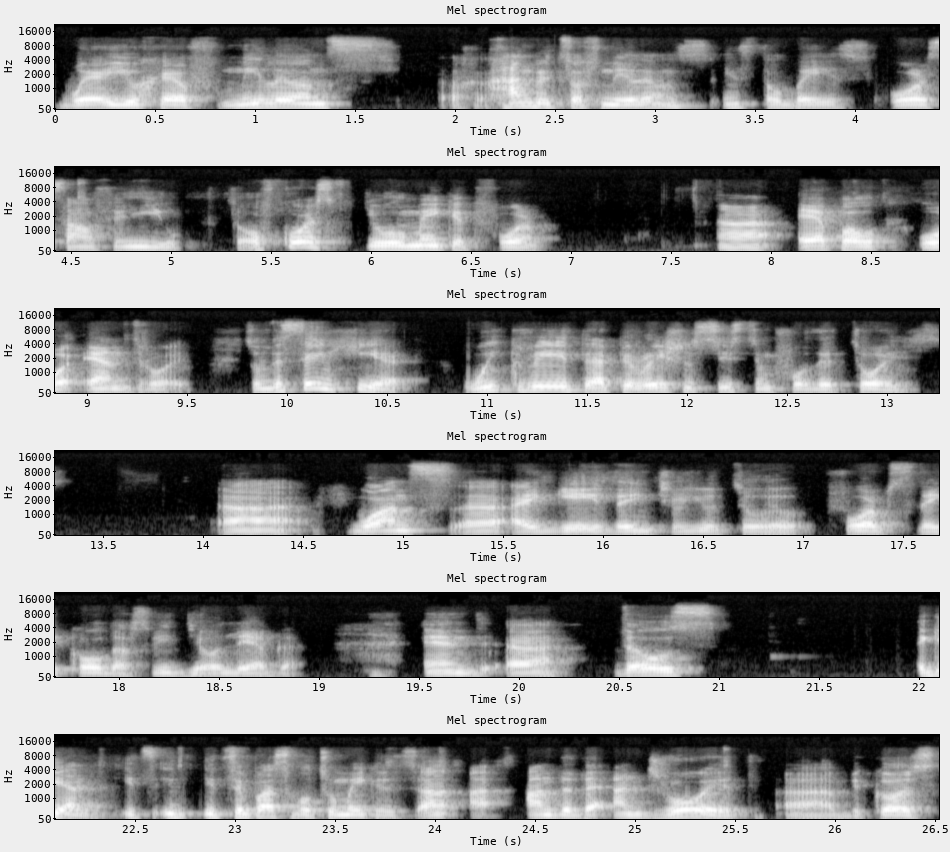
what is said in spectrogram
where you have millions, hundreds of millions install base or something new. So of course you will make it for uh, Apple or Android. So the same here. We create the operation system for the toys. Uh, once uh, I gave the interview to Forbes, they called us Video Lego, and uh, those again, it's it's impossible to make it uh, uh, under the Android uh, because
